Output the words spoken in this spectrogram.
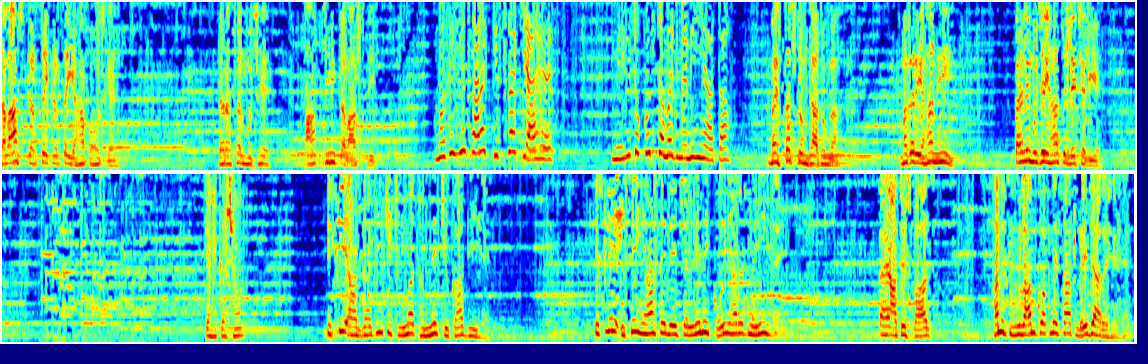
तलाश करते करते यहाँ पहुँच गए। दरअसल मुझे आपकी ही तलाश थी। मगर ये सारा किस्सा क्या है? मेरी तो कुछ समझ में नहीं आता। मैं सब समझा दूँगा। मगर यहाँ नहीं। पहले मुझे यहाँ से ले चलिए। कहकशा इसकी आज़ादी की कीमत हमने चुका दी है। इसलिए इसे यहाँ से ले चलने में कोई हरज नहीं है। आतिशबाज, हम इस गुलाम को अपने साथ ले जा रहे हैं।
